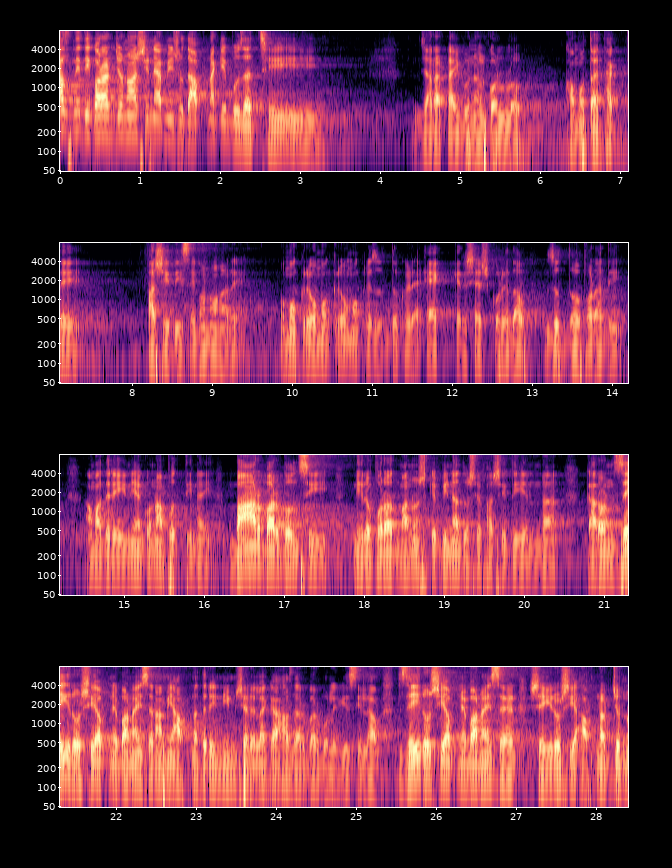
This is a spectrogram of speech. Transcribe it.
রাজনীতি করার জন্য আসি আসিনি, আমি শুধু আপনাকে বোঝাচ্ছি। যারা ট্রাইব্যুনাল করল, ক্ষমতায় থাকতে ফাঁসি দিছে গণহারে। অমুকরে অমুকরে অমুকরে যুদ্ধ করে একের শেষ করে দাও যুদ্ধ অপরাধী। আমাদের এই নিয়ে কোনো আপত্তি নাই। বারবার বলছি, নিরপরাধ মানুষকে বিনা দোষে ফাঁসি দিয়েন না। কারণ যেই রশি আপনি বানাইছেন, আমি আপনাদের এই নিমসার এলাকায় হাজারবার বলে গেছিলাম, যেই রশি আপনি বানাইছেন, সেই রশি আপনার জন্য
